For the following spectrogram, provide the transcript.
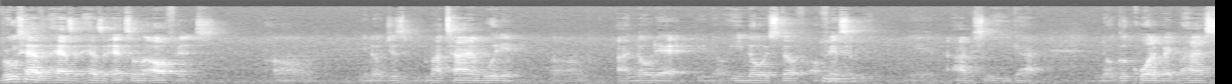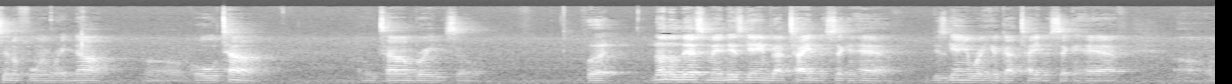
Bruce has has a, has an excellent offense. Um, you know, just my time with him, um, I know that you know he knows his stuff offensively, and obviously he got you know a good quarterback behind center for him right now. Um, old time, old Tom Brady. So, but nonetheless, man, this game got tight in the second half. This game right here got tight in the second half. Um,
